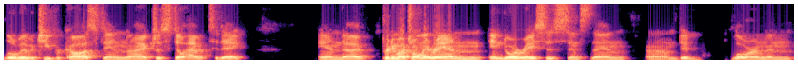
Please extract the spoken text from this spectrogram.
little bit of a cheaper cost, and I actually still have it today and I pretty much only ran indoor races since then. Um, did Lauren and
